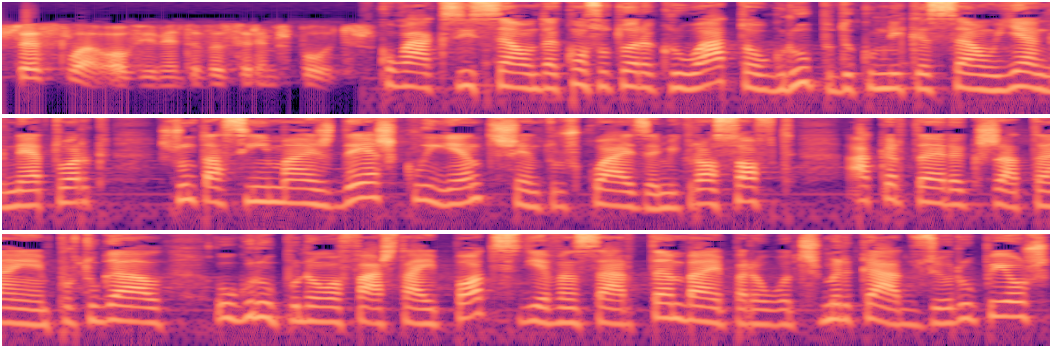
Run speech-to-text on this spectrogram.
sucesso lá, obviamente avançaremos para outros. Com a aquisição da consultora croata, o grupo de comunicação Young Network junta assim mais 10 clientes, entre os quais a Microsoft, à carteira que já tem em Portugal. O grupo não afasta a hipótese de avançar também para outros mercados europeus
